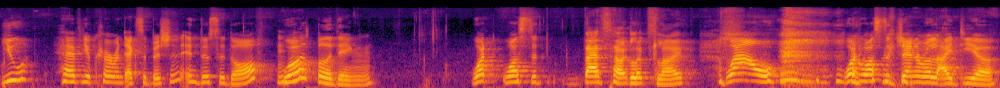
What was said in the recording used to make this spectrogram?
You have your current exhibition in Düsseldorf, World Building. What was the, That's how it looks like. wow, what was the general idea?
